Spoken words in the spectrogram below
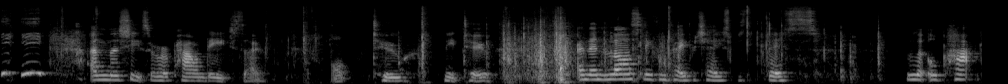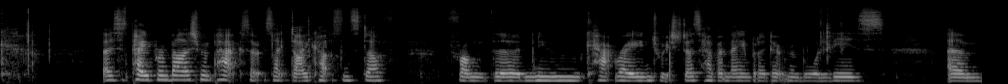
and the sheets are a pound each, so two. Need two. And then lastly from paper chase was this little pack. This is paper embellishment pack, so it's like die cuts and stuff from the new cat range, which does have a name, but I don't remember what it is. Um,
